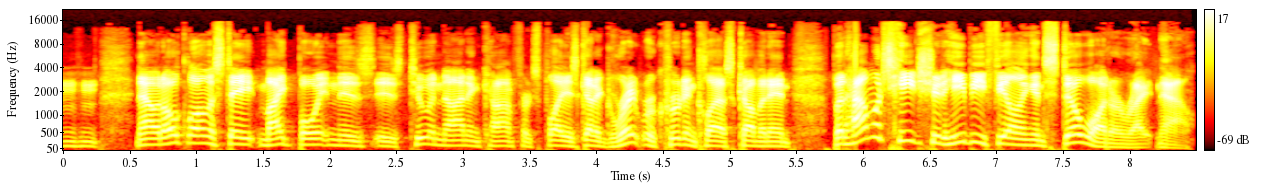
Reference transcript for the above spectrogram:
Mm-hmm. Now at Oklahoma State, Mike Boynton is is two and nine in conference play. He's got a great recruiting class coming in. But how much heat should he be feeling in Stillwater right now?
